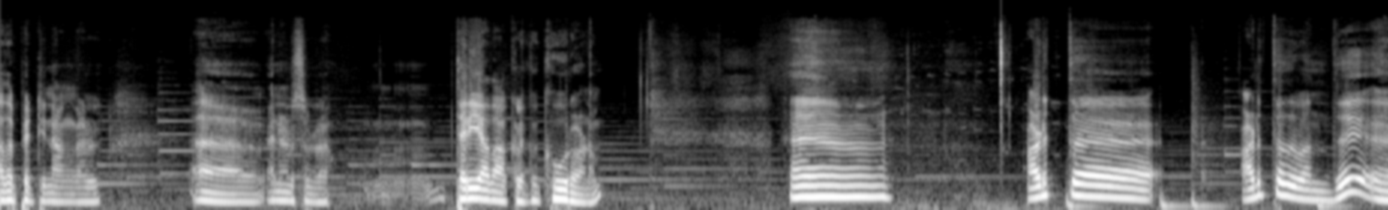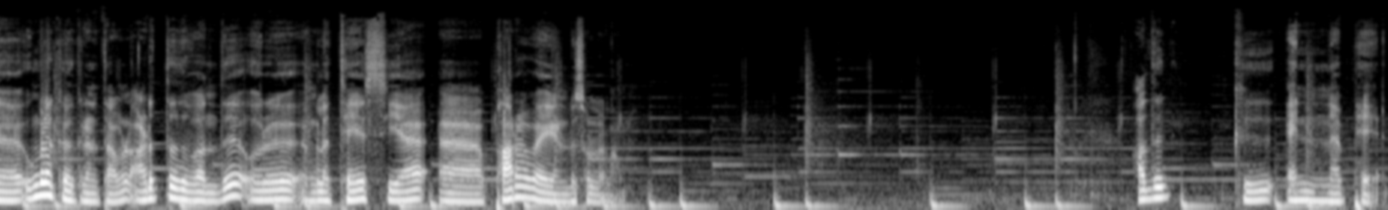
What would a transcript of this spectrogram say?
அதை பற்றி நாங்கள் என்னென்னு சொல்கிறோம் தெரியாத ஆட்களுக்கு கூறணும். அடுத்த அடுத்தது வந்து உங்களை கேட்குறேன் தமிழ். அடுத்தது வந்து ஒரு எங்களை தேசிய பறவை என்று சொல்லலாம். அதுக்கு என்ன பேர்?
